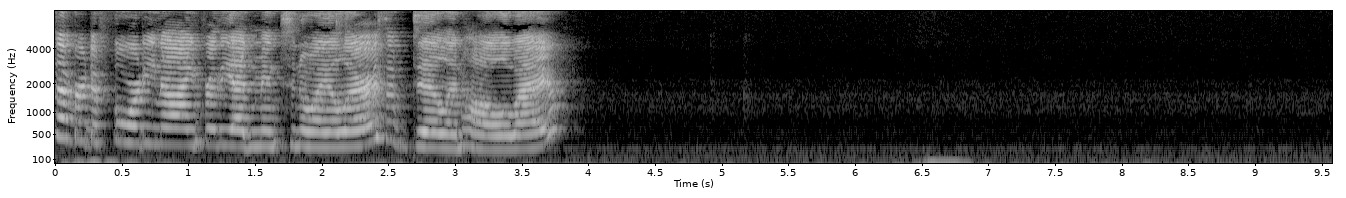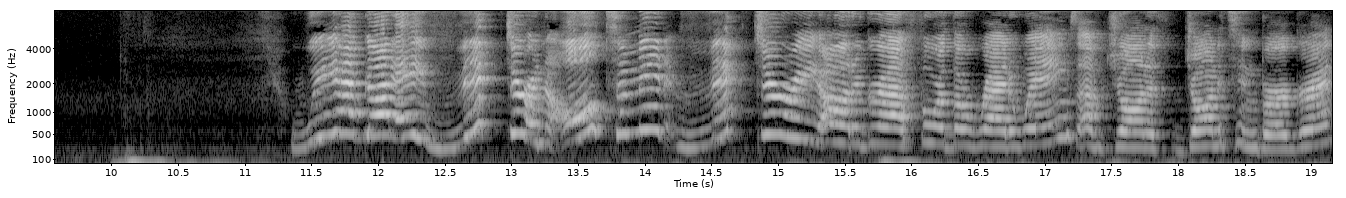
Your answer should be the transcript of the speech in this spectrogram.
number to 49 for the edmonton oilers of dylan holloway We have got a victor, an ultimate victory autograph for the Red Wings of Jonatan, Jonatan Berggren.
